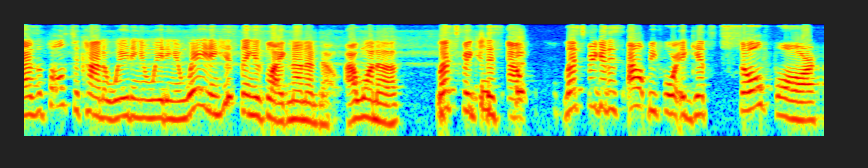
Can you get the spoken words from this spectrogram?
as opposed to kind of waiting and waiting and waiting his thing is like no no no. I want to let's figure this out. Let's figure this out before it gets so far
